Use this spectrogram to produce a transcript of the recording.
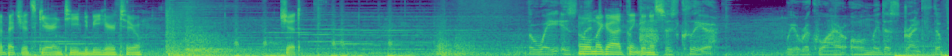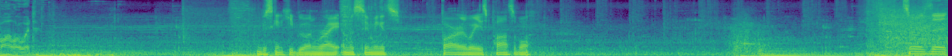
I bet you it's guaranteed to be here too. Shit. The way is Oh lit. my god, The thank goodness. path is clear. We require only the strength to follow it. I'm just gonna keep going right. I'm assuming it's far away as possible. So is the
